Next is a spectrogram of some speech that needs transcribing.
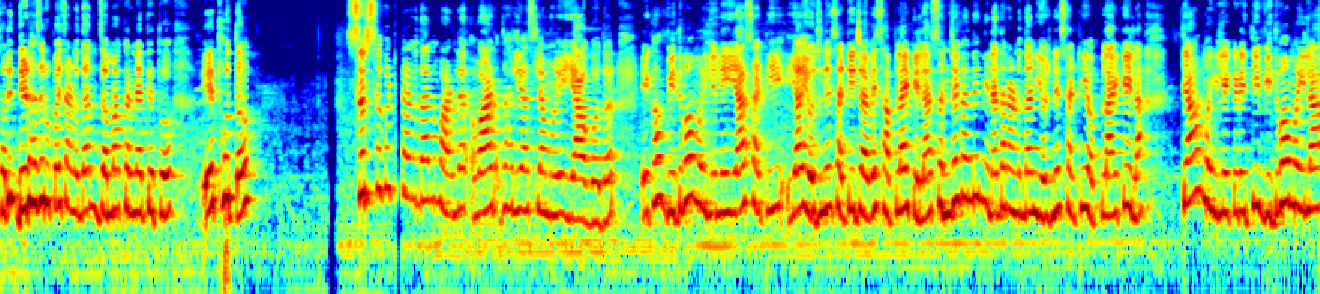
सॉरी दीड हजार रुपयाचं अनुदान जमा करण्यात येतो येत होतं. सरसकट अनुदान वाढलं वाढ झाली असल्यामुळे या अगोदर एका विधवा महिलेने यासाठी या योजनेसाठी ज्यावेळेस अप्लाय केला संजय गांधी निराधार अनुदान योजनेसाठी अप्लाय केला त्या महिलेकडे ती विधवा महिला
